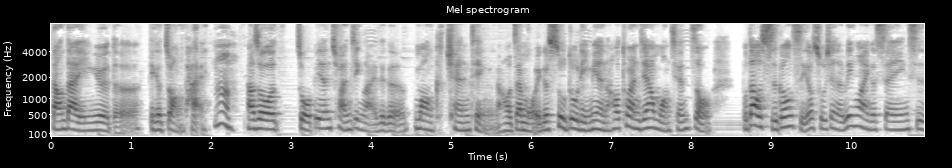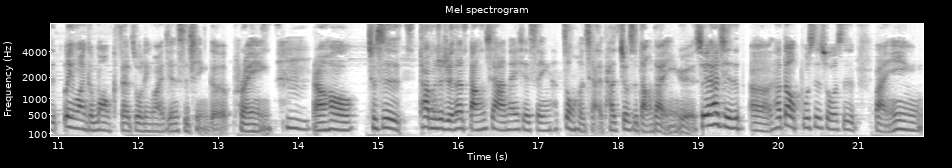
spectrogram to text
当代音乐的一个状态。嗯，他说左边传进来这个 monk chanting，然后在某一个速度里面，然后突然间要往前走。不到十公尺，又出现了另外一个声音，是另外一个 monk 在做另外一件事情的 praying。嗯，然后就是他们就觉得当下那些声音综合起来，它就是当代音乐。所以它其实呃，它倒不是说是反映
